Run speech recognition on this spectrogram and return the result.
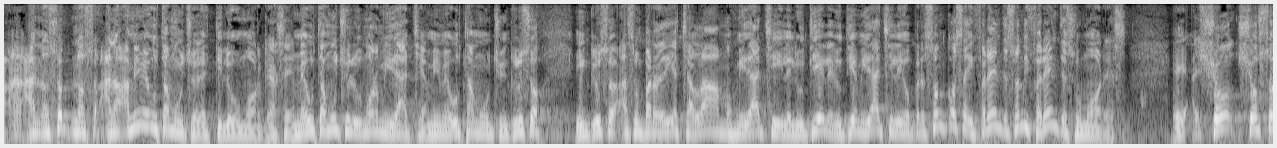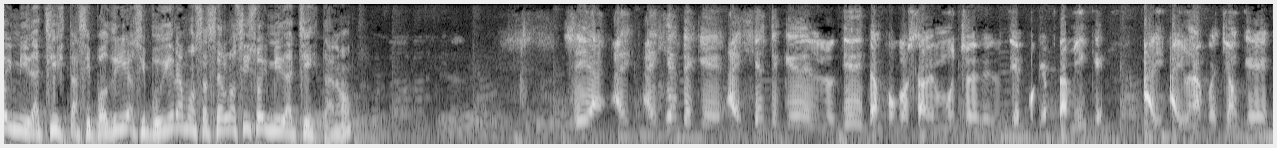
a, nosotros, a, mí me gusta mucho el estilo de humor que hace. Me gusta mucho el humor Midachi, a mí me gusta mucho. Incluso, incluso hace un par de días charlábamos Midachi y le lutié, le lutié Midachi y le digo, pero son cosas diferentes, son diferentes humores. Eh, yo, yo soy midachista, si podría, si pudiéramos hacerlo así, soy midachista, ¿no? Sí, hay, hay gente que hay gente que es luthier y tampoco sabe mucho del luthier porque también que hay, hay una cuestión que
